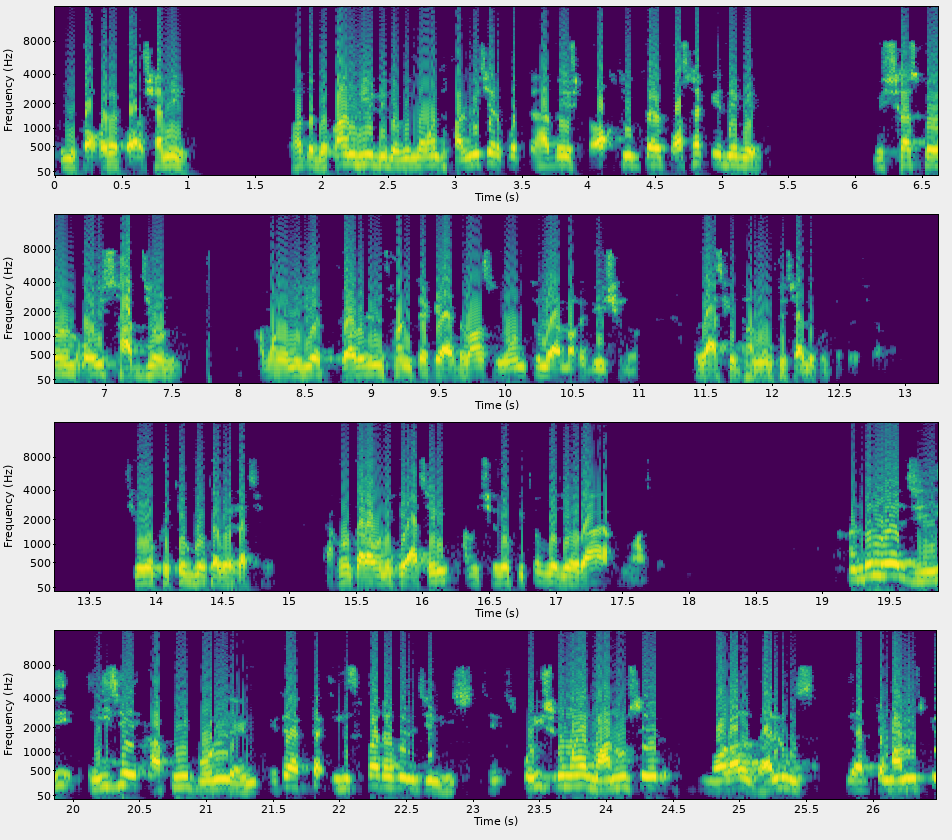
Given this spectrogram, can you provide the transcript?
কিন্তু পকেটে পয়সা নেই। হয়তো দোকান দিয়ে দিল, কিন্তু আমাদের ফার্নিচার করতে হবে স্টক তুলতে হবে পয়সা কে দেবে। বিশ্বাস করুন, ওই সাতজন আমাকে নিজের প্রভিডেন্ট ফান্ড থেকে অ্যাডভান্স লোন তুলে আমাকে দিয়েছিল। বলে আজকে ধন্বন্তরী চালু করতে পেরেছিলাম আমি। চিরকৃতজ্ঞ তাদের কাছে। এখন তারা অনেকে আছেন, আমি চিরকৃতজ্ঞ যে ওরা এখনও আছে। খান্ডেলওয়ালজি এই যে আপনি বললেন, এটা একটা ইন্সপায়ারেবল জিনিস যে ওই সময় মানুষের মরাল ভ্যালুস যে একটা মানুষকে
